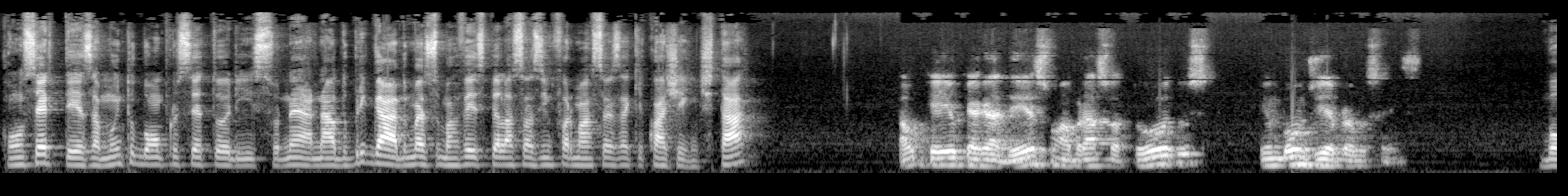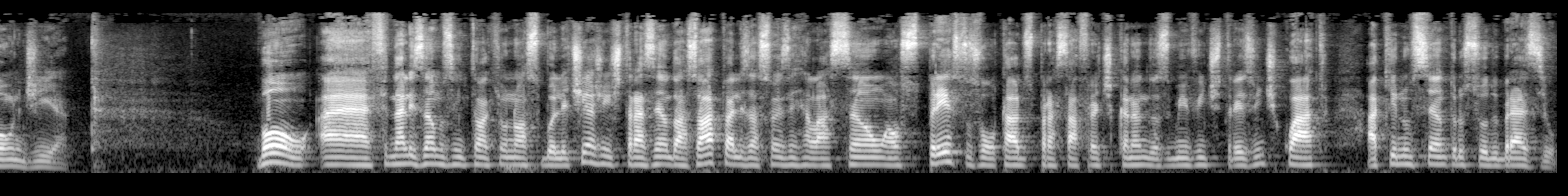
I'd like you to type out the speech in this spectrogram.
Com certeza, muito bom para o setor isso, né, Arnaldo? Obrigado mais uma vez pelas suas informações aqui com a gente, tá? Tá ok, eu que agradeço. Um abraço a todos e um bom dia para vocês. Bom dia. Bom, é, finalizamos então aqui o nosso boletim, a gente trazendo as atualizações em relação aos preços voltados para a safra de cana 2023-24 aqui no centro-sul do Brasil.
